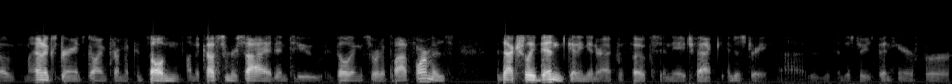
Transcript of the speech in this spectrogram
of, my own experience going from a consultant on the customer side into building sort of platform is has actually been getting to interact with folks in the HVAC industry. Uh, this industry has been here for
